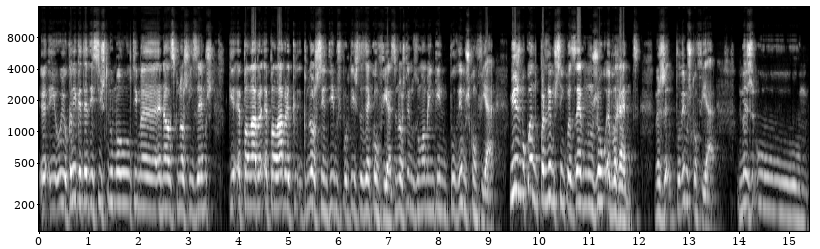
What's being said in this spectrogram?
eh, eu, eu creio que até disse isto numa última análise que nós fizemos, que a palavra, a palavra que, que nós sentimos portistas é confiança. Nós temos um homem em quem podemos confiar, mesmo quando perdemos 5 a 0 num jogo aberrante, mas podemos confiar. Mas o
